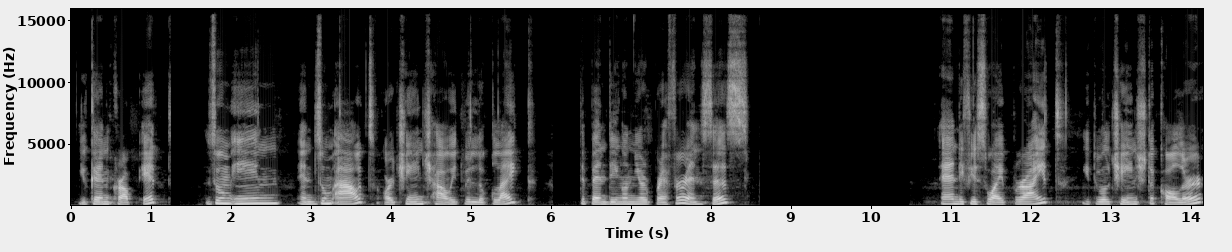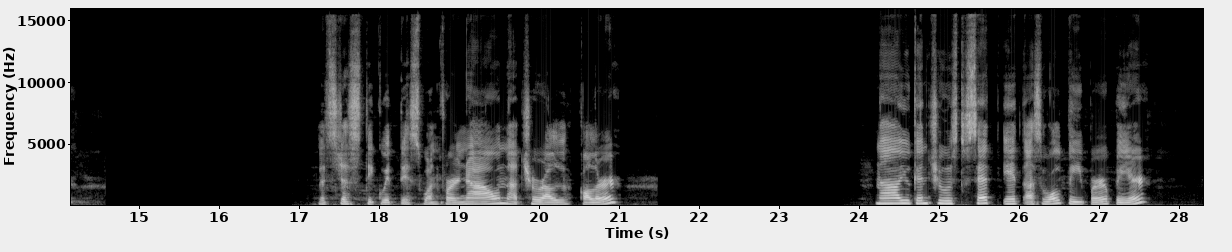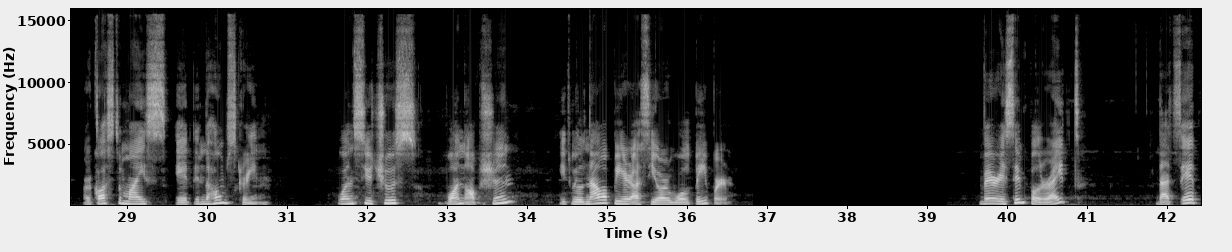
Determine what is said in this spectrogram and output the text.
You can crop it, zoom in, and zoom out or change how it will look like depending on your preferences. And if you swipe right, it will change the color. Let's just stick with this one for now, natural color. Now you can choose to set it as wallpaper pair or customize it in the home screen. Once you choose one option, it will now appear as your wallpaper. Very simple, right? That's it.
